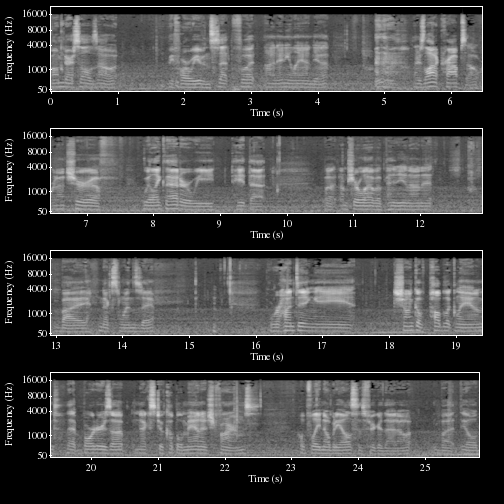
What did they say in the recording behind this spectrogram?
bummed ourselves out before we even set foot on any land yet. There's a lot of crops out. We're not sure if we like that or we hate that, but I'm sure we'll have opinion on it by next Wednesday. We're hunting a chunk of public land that borders up next to a couple of managed farms. Hopefully nobody else has figured that out, but the old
